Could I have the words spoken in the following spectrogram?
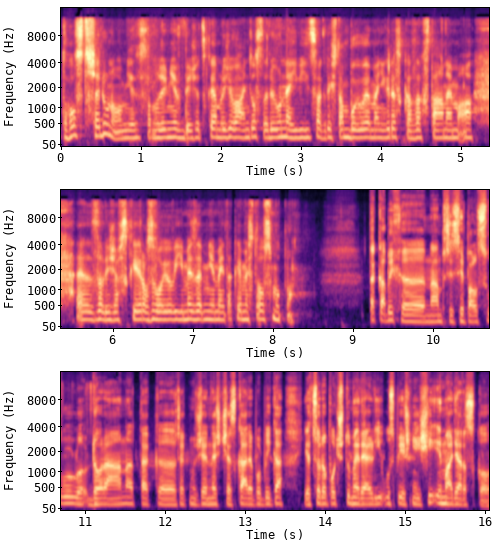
toho středu. No. Mě samozřejmě v běžeckém lyžování to sleduju nejvíc a když tam bojujeme někde s Kazachstánem a s lyžařsky rozvojovými zeměmi, tak je mi z toho smutno. Tak abych eh, nám přisypal sůl do rán, tak eh, řeknu, že než Česká republika je co do počtu medailí úspěšnější i Maďarsko,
